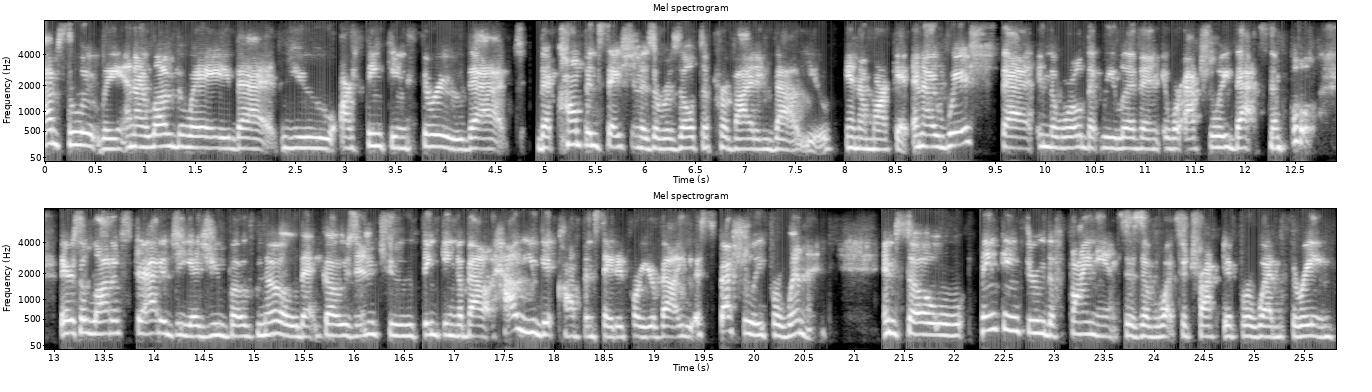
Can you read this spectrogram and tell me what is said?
Absolutely. And I love the way that you are thinking through that that compensation is a result of providing value in a market. And I wish that in the world that we live in it were actually that simple. There's a lot of strategy as you both know that goes into thinking about how you get compensated for your value, especially for women. And so thinking through the finances of what's attractive for web3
